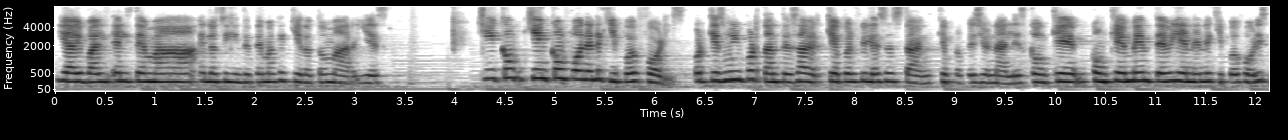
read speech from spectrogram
y ahí va el, tema, el siguiente tema que quiero tomar y es ¿Quién, compone el equipo de Foris? Porque es muy importante saber qué perfiles están, qué profesionales, con qué, con qué mente viene el equipo de Foris,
